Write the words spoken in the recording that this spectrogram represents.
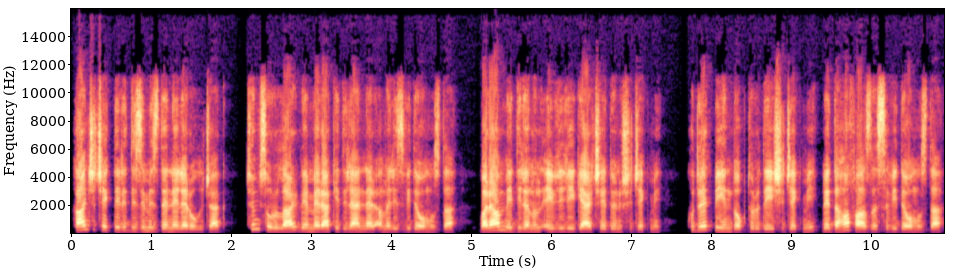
Kan Çiçekleri dizimizde neler olacak? Tüm sorular ve merak edilenler analiz videomuzda. Baran ve Dilan'ın evliliği gerçeğe dönüşecek mi? Kudret Bey'in doktoru değişecek mi? Ve daha fazlası videomuzda.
